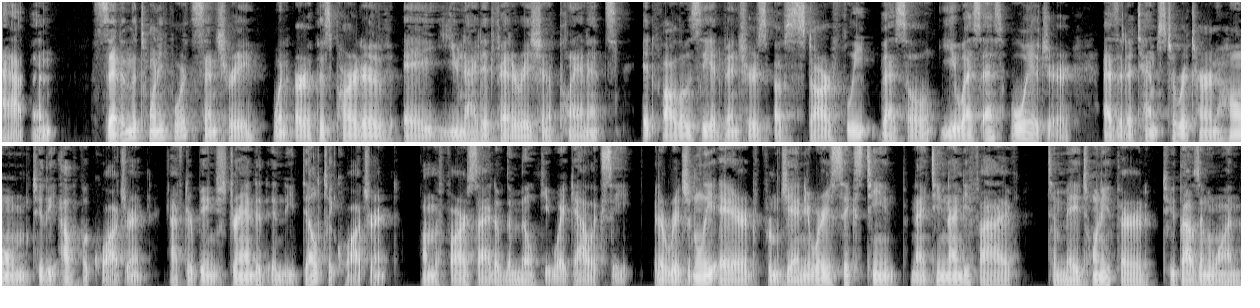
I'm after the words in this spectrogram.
happen. Set in the 24th century, when Earth is part of a united federation of planets, it follows the adventures of Starfleet vessel USS Voyager as it attempts to return home to the Alpha Quadrant after being stranded in the Delta Quadrant on the far side of the Milky Way galaxy. It originally aired from January 16th, 1995 to May 23rd, 2001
